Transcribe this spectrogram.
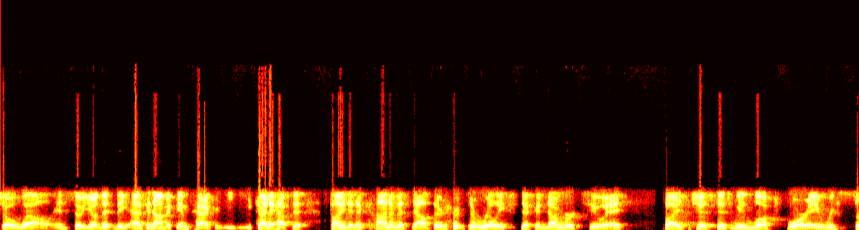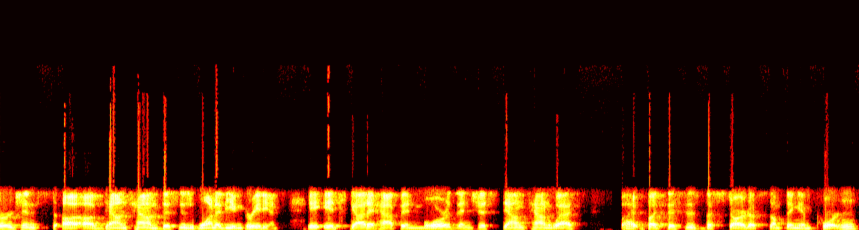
so well. And so, you know, the, the economic impact, you, you kind of have to find an economist out there to really stick a number to it. But just as we look for a resurgence uh, of downtown, this is one of the ingredients. It, it's got to happen more than just downtown West, but but this is the start of something important.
